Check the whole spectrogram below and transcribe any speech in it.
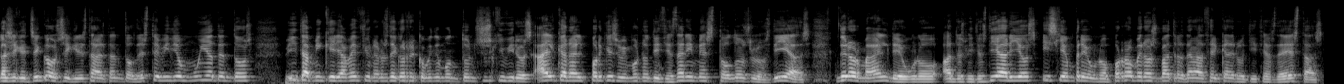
Así que chicos, si queréis estar al tanto de este vídeo, muy atentos. Y también quería mencionaros de que os recomiendo un montón suscribiros al canal porque subimos noticias de animes todos los días, de normal de uno a dos vídeos diarios y siempre uno por lo menos va a tratar acerca de noticias de estas,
